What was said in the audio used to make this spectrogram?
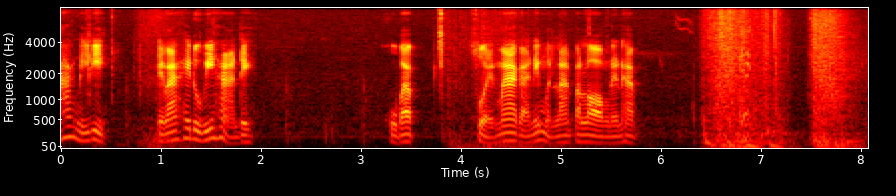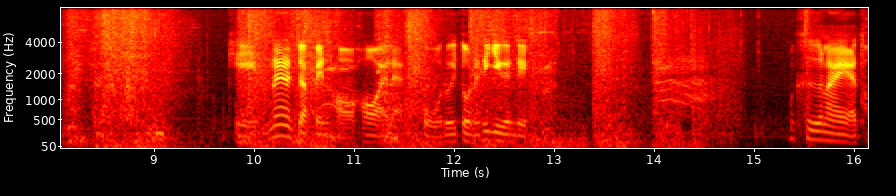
ภาคนี้ดิ เห็นไหมให้ดูวิหารดิโหแบบสวยมากอะนี่เหมือนลานประลองเลยนะครับ โอเค น่าจะเป็นหอคอยแหละโหโดยตัวนั้นที่ยืนดิ มันคืออะไรอะโท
